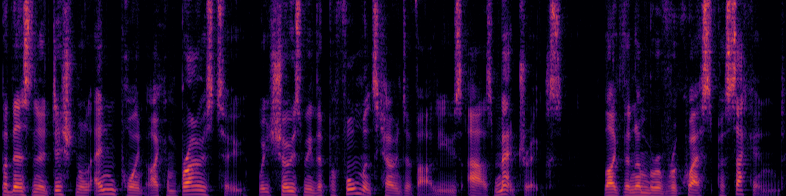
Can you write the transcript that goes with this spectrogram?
but there's an additional endpoint I can browse to which shows me the performance counter values as metrics, like the number of requests per second.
